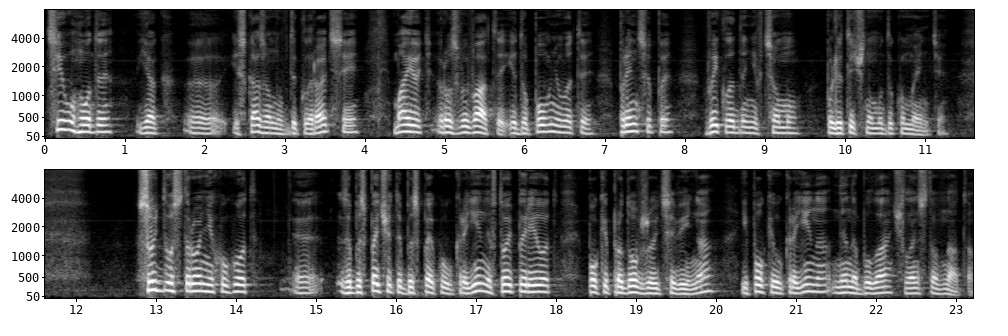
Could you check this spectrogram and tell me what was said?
Ці угоди, як е, і сказано в декларації, мають розвивати і доповнювати принципи, викладені в цьому політичному документі. Суть двосторонніх угод забезпечити безпеку України в той період, поки продовжується війна і поки Україна не набула членства в НАТО.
